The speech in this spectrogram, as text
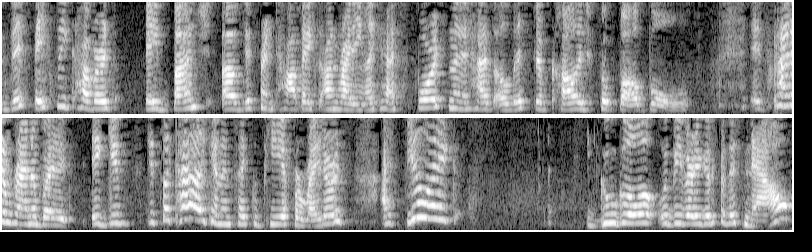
this basically covers a bunch of different topics on writing. Like it has sports and then it has a list of college football bowls. It's kind of random, but it, it gives, it's like, kind of like an encyclopedia for writers. I feel like Google would be very good for this now,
